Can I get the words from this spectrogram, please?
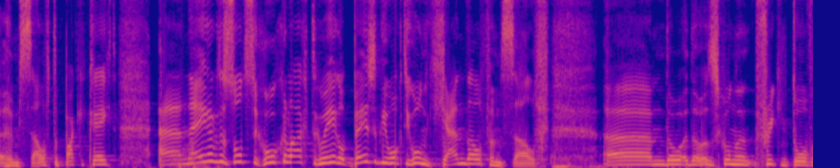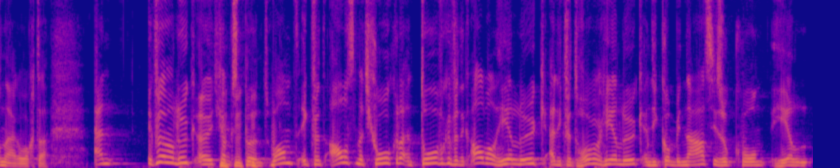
hemzelf te pakken krijgt. En eigenlijk de zotste goochelaar ter wereld. Basically wordt hij gewoon Gandalf himself. Ehm, dat, dat is gewoon een freaking tovenaar, wordt dat. En ik vind dat een leuk uitgangspunt, want ik vind alles met goochelen en toveren vind ik allemaal heel leuk. En ik vind horror heel leuk. En die combinatie is ook gewoon heel...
